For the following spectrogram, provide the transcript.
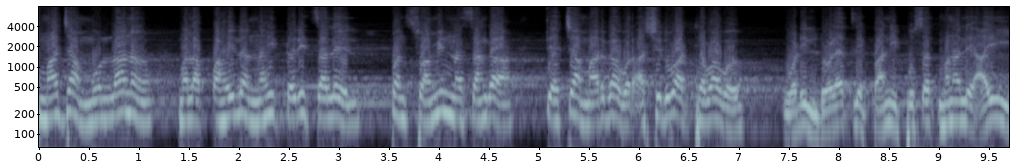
माझ्या मुलानं मला पाहिलं नाही तरी चालेल पण स्वामींना सांगा त्याच्या मार्गावर आशीर्वाद ठेवावं. वडील डोळ्यातले पाणी पुसत म्हणाले आई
